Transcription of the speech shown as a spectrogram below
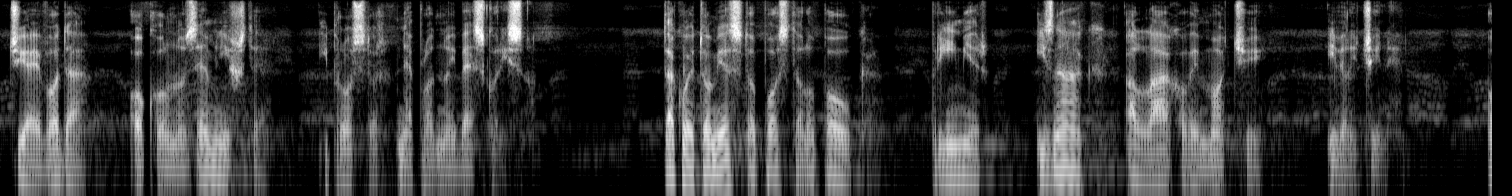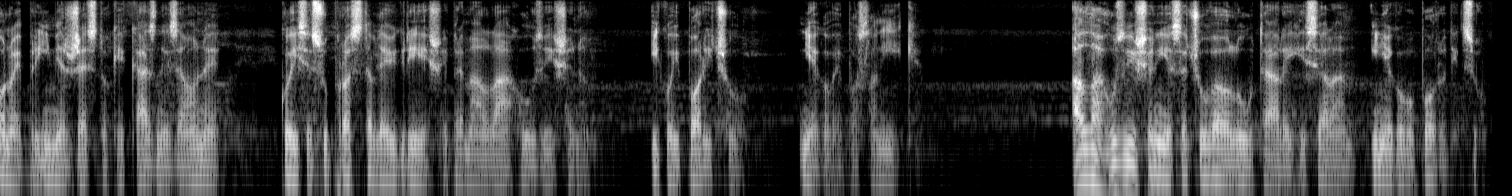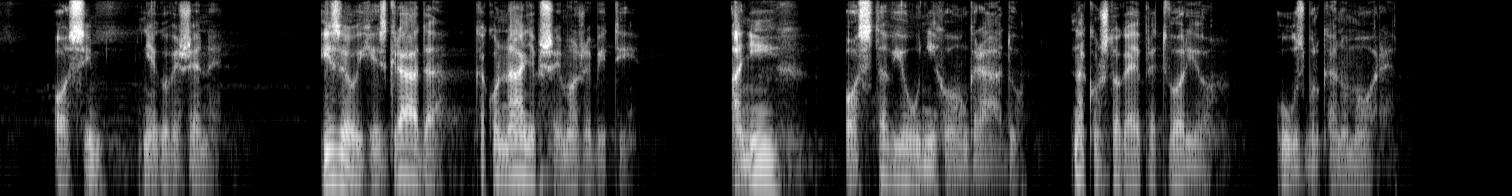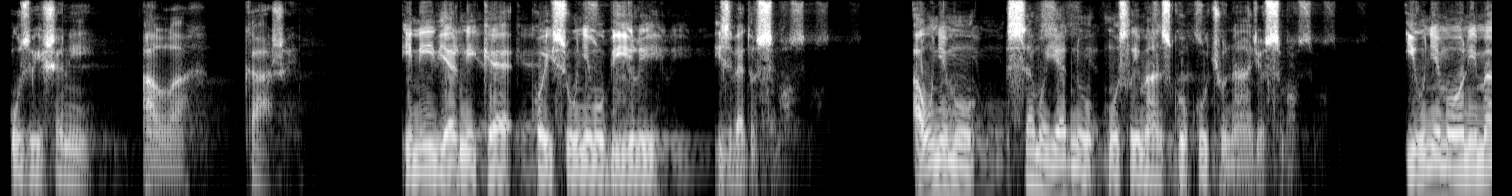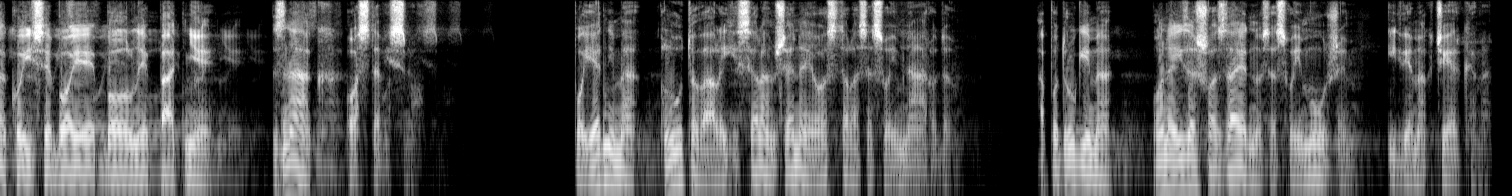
čija je voda okolno zemljište i prostor neplodno i beskorisno. Tako je to mjesto postalo pouka, primjer i znak Allahove moći i veličine. Ono je primjer žestoke kazne za one koji se suprostavljaju i griješe prema Allahu uzvišenom i koji poriču njegove poslanike. Allah uzvišeni je sačuvao Luta, alaihi selam, i njegovu porodicu, osim njegove žene. Izveo ih iz grada kako najljepše može biti, a njih ostavio u njihovom gradu, nakon što ga je pretvorio u uzburkano more. Uzvišeni Allah kaže I mi vjernike koji su u njemu bili izvedo smo, a u njemu samo jednu muslimansku kuću nađo smo. I u njemu onima koji se boje bolne patnje, znak ostavi smo. Po jednima Lutova, i selam žena je ostala sa svojim narodom, a po drugima ona je izašla zajedno sa svojim mužem i dvijema kćerkama.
